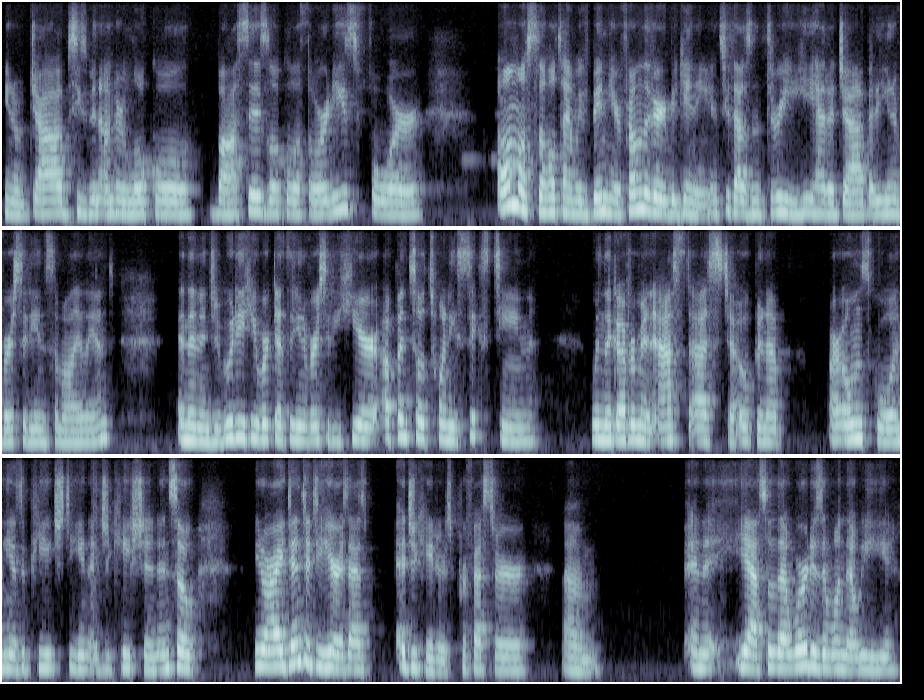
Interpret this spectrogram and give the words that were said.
you know jobs. He's been under local bosses, local authorities for almost the whole time we've been here from the very beginning. In 2003, he had a job at a university in Somaliland. And then in Djibouti, he worked at the university here up until 2016 when the government asked us to open up our own school and he has a PhD in education. And so, you know, our identity here is as educators, professor, um, and it- yeah, so that word isn't one that we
